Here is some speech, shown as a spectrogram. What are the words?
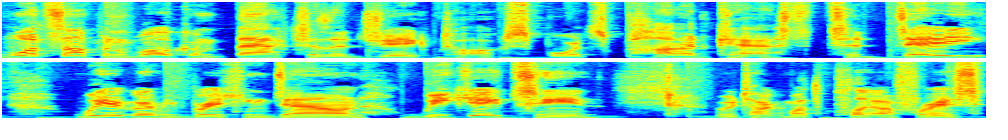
What's up, and welcome back to the Jake Talk Sports Podcast. Today, we are going to be breaking down Week 18. We're talking about the playoff race,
